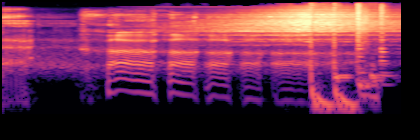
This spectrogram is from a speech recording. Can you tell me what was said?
ハハハハハ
